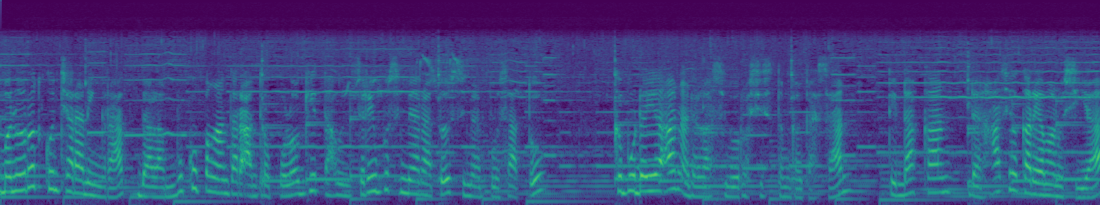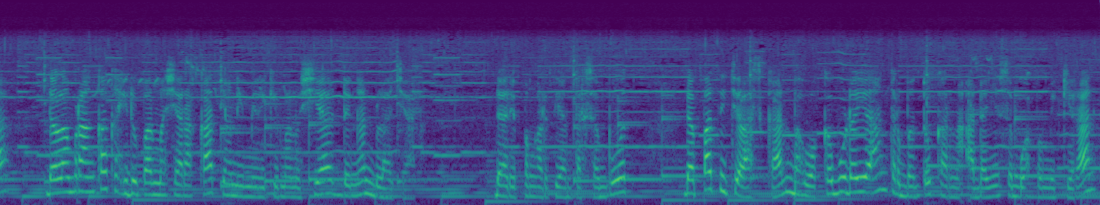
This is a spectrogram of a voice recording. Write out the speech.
Menurut Kuncaraningrat dalam buku pengantar antropologi tahun 1991, kebudayaan adalah seluruh sistem gagasan, tindakan, dan hasil karya manusia dalam rangka kehidupan masyarakat yang dimiliki manusia dengan belajar. Dari pengertian tersebut, dapat dijelaskan bahwa kebudayaan terbentuk karena adanya sebuah pemikiran,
